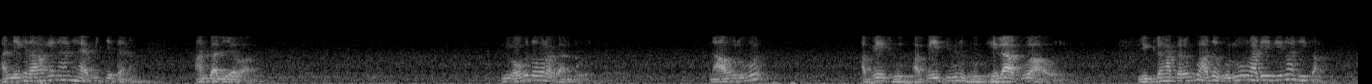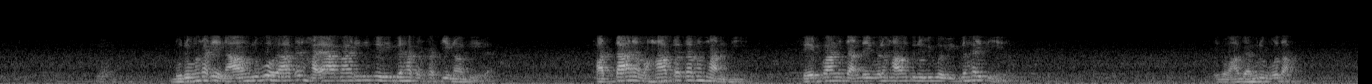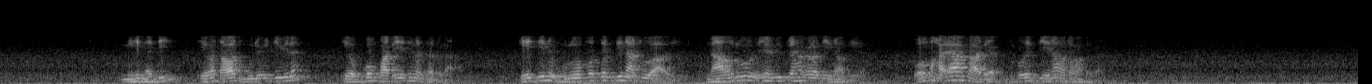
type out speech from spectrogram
අන්න ඒක තමයි කියන්නේ හැපිච්ච තැන. අන්දලිය වාගේ. මේ ඔබ තෝරා ගන්න ඕනේ. නාම රූප අපේ අපේ තිබුණ හෙලා අටුවාවල විග්‍රහ කරපුවා අද ගුරුන් රටේ තියෙනවා ටිකක්. බුදුම රටේ නාම රූප ඔයාට හය ආකාරයකින් විග්‍රහ කරලා තියෙනවා කියලා. පත්තාන මහා ප්‍රකරණ සම්නි. සේපාණි ඡන්දේ වල හාමුදුරු ලිව විග්‍රහය තියෙනවා. ඒක මහා ගැඹුරු පොතක්. මෙහි නැති ඒවා තවත් ගුරු විචිවිලා ඒ ඔක්කොම පරිශන කරලා. ඒ තියෙන ගුරු පොතේ තියෙන අටුවාවේ නාම රූප මෙහෙම විග්‍රහ කරලා තියෙනවා කියලා. ඔහොම හය ආකාරයක් කොහෙද තියෙනව මට මතකයි.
